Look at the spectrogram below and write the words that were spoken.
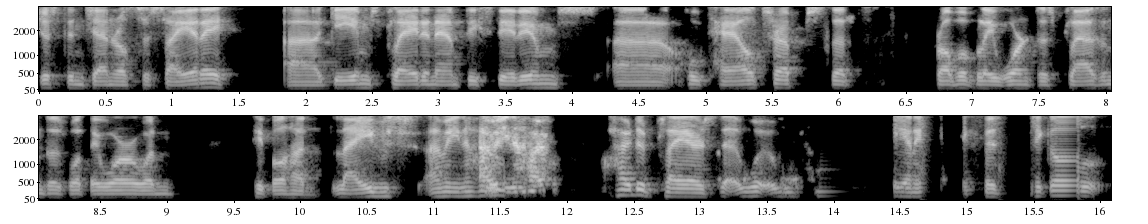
just in general society? Uh, games played in empty stadiums, uh, hotel trips that probably weren't as pleasant as what they were when people had lives. I mean, how, I mean, how, how did players that w- any physical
